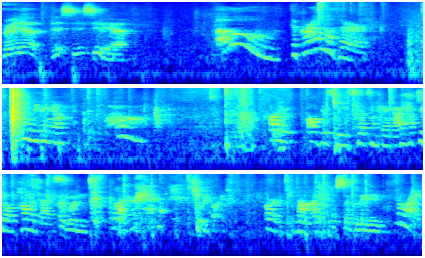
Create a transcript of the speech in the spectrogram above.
Miranda, this is Celia. Oh, the grandmother. I'm leaving now. Oh. I obviously said something. I have to go apologize. I wouldn't. Just let her. She'll be fine. or not. We'll simply. Fine.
